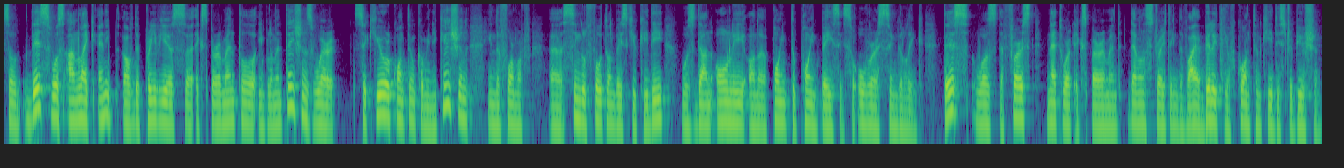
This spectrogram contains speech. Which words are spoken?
So this was unlike any of the previous uh, experimental implementations where secure quantum communication in the form of uh, single photon-based QKD was done only on a point-to-point -point basis, so over a single link. This was the first network experiment demonstrating the viability of quantum key distribution.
